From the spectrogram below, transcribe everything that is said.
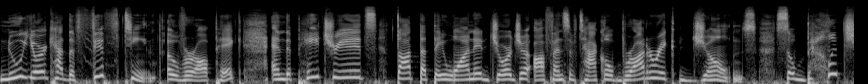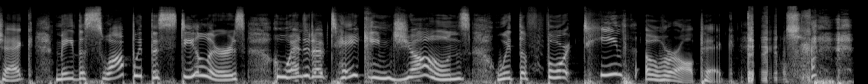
New York had the 15th overall pick, and the Patriots thought that they wanted Georgia offensive tackle Broderick Jones. So Belichick made the swap with the Steelers, who ended up taking Jones with the 14th overall pick.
